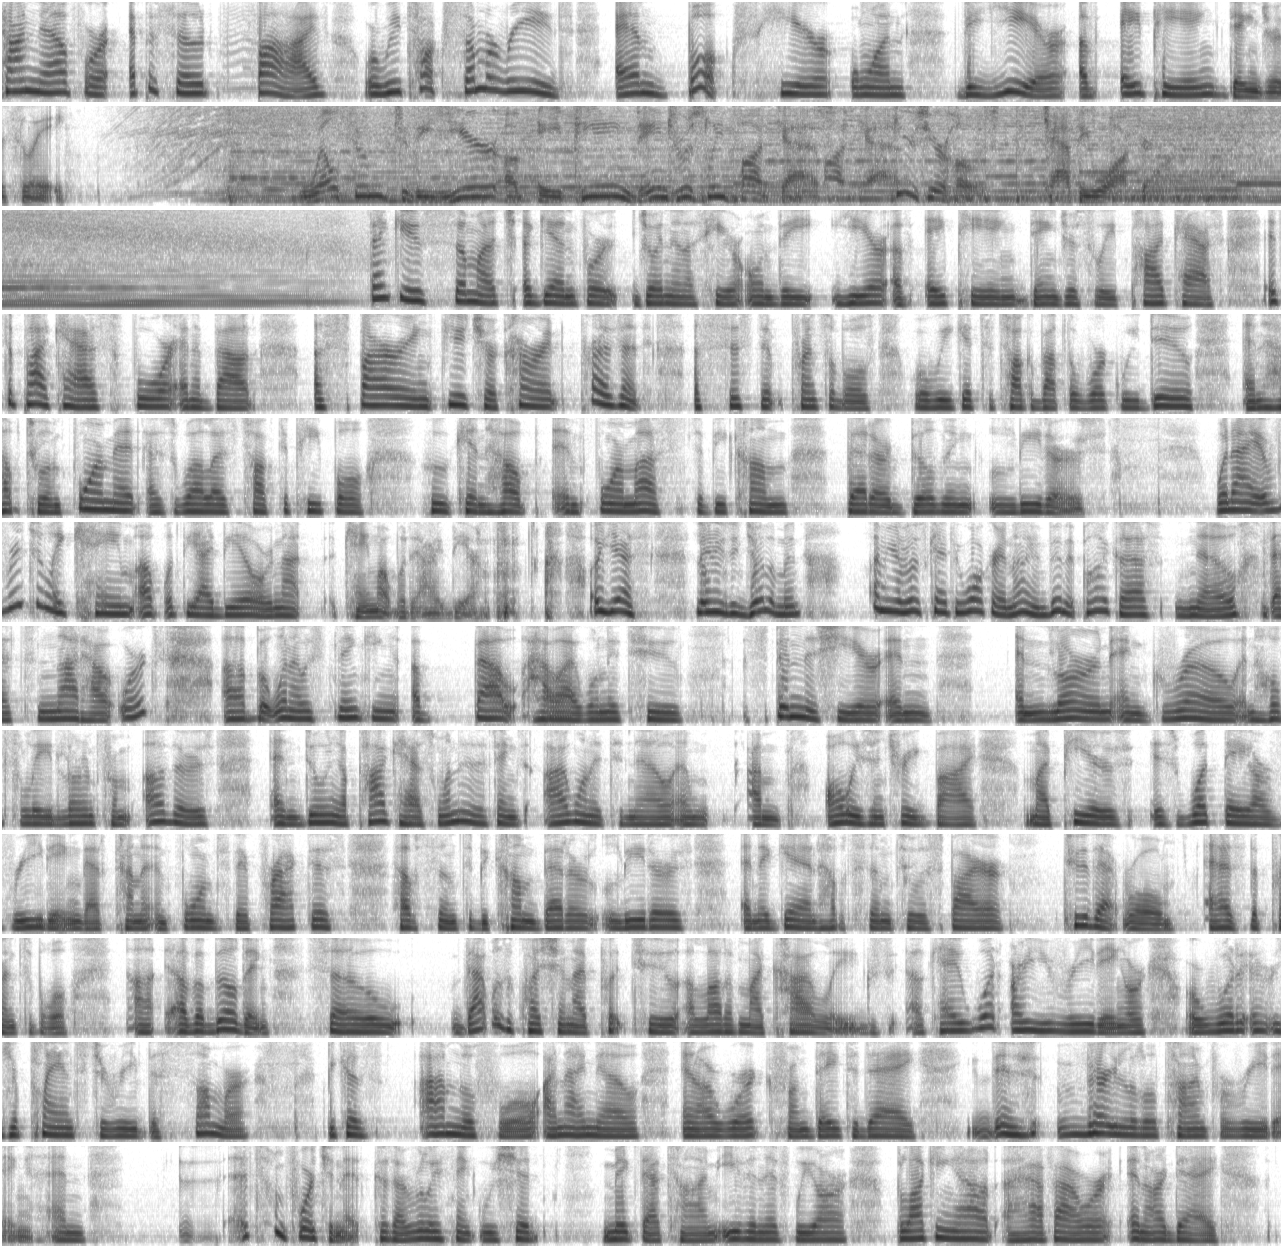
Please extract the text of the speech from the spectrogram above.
Time now for episode five, where we talk summer reads and books here on the year of APing dangerously. Welcome to the Year of APing Dangerously podcast. podcast. Here's your host, Kathy Walker. Thank you so much again for joining us here on the Year of APing Dangerously podcast. It's a podcast for and about aspiring future, current, present assistant principals where we get to talk about the work we do and help to inform it as well as talk to people who can help inform us to become better building leaders. When I originally came up with the idea, or not came up with the idea, oh, yes, ladies and gentlemen, I'm your host, Kathy Walker, and I invented podcasts. No, that's not how it works. Uh, but when I was thinking about how I wanted to spend this year and and learn and grow and hopefully learn from others and doing a podcast, one of the things I wanted to know and I'm always intrigued by my peers is what they are reading that kind of informs their practice, helps them to become better leaders, and again, helps them to aspire to that role as the principal uh, of a building. So that was a question I put to a lot of my colleagues. Okay, what are you reading, or or what are your plans to read this summer? Because I'm no fool, and I know in our work from day to day, there's very little time for reading. And it's unfortunate because I really think we should make that time, even if we are blocking out a half hour in our day,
